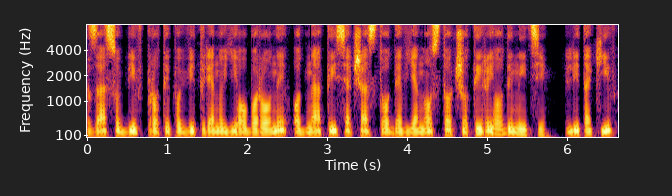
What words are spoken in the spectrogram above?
Засобів протиповітряної оборони 1194 одиниці, літаків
